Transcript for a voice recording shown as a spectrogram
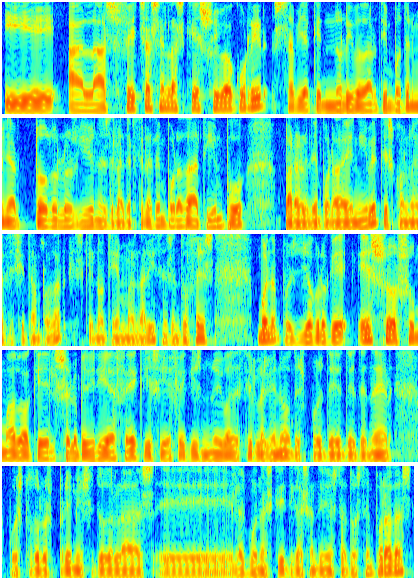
Y a las fechas en las que eso iba a ocurrir, sabía que no le iba a dar tiempo a terminar todos los guiones de la tercera temporada a tiempo para la temporada de nieve, que es cuando necesitan rodar, es que no tienen más narices. Entonces, bueno, pues yo creo que eso sumado a que él se lo pediría a FX y FX no iba a decirle que no, después de, tener pues todos los premios y todas las, eh, las buenas críticas que han tenido estas dos temporadas,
